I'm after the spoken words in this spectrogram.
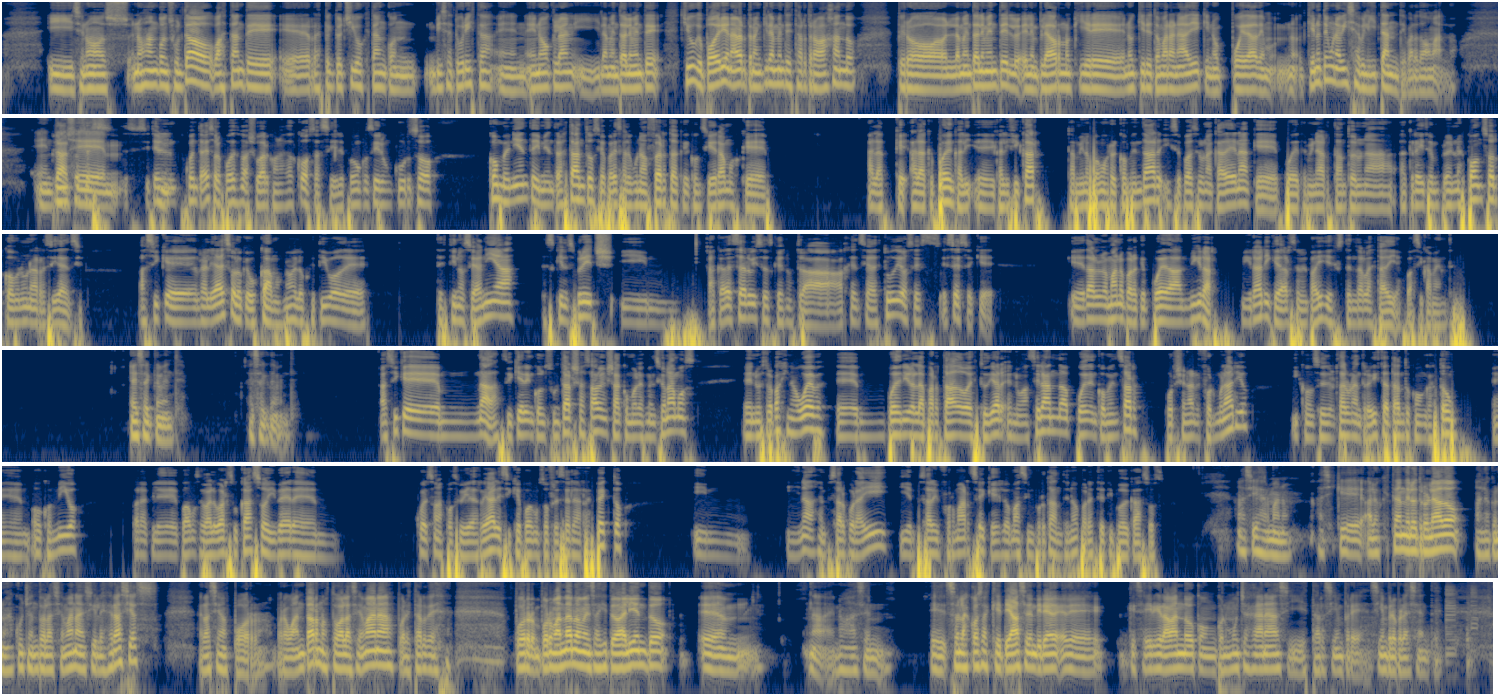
y se nos, nos han consultado bastante eh, respecto a chicos que están con visa turista en, en Oakland y lamentablemente chicos que podrían haber tranquilamente estar trabajando pero lamentablemente el, el, empleador no quiere, no quiere tomar a nadie que no pueda, no, que no tenga una visa habilitante para tomarlo. Entonces, claro, entonces si tienen en cuenta eso, los podemos ayudar con las dos cosas. Si les podemos conseguir un curso conveniente y mientras tanto, si aparece alguna oferta que consideramos que a la que, a la que pueden cali eh, calificar, también los podemos recomendar y se puede hacer una cadena que puede terminar tanto en una acredit en un sponsor como en una residencia. Así que en realidad eso es lo que buscamos, ¿no? El objetivo de Destino Oceanía, Skills Bridge y AKD Services, que es nuestra agencia de estudios, es, es ese, que, que, darle una mano para que puedan migrar, migrar y quedarse en el país y extender la estadía, básicamente. Exactamente, exactamente. Así que nada, si quieren consultar ya saben, ya como les mencionamos, en nuestra página web eh, pueden ir al apartado Estudiar en Nueva Zelanda, pueden comenzar por llenar el formulario y concertar una entrevista tanto con Gastón eh, o conmigo para que le podamos evaluar su caso y ver eh, cuáles son las posibilidades reales y qué podemos ofrecerle al respecto. Y, y, nada, empezar por ahí y empezar a informarse, que es lo más importante ¿no? para este tipo de casos. Así es, hermano. Así que a los que están del otro lado, a los que nos escuchan toda la semana, decirles gracias. Gracias por, por aguantarnos toda la semana, por estar de. por, por mandarnos mensajitos de aliento. Eh, nada, nos hacen. Eh, son las cosas que te hacen diré, de, que seguir grabando con, con, muchas ganas y estar siempre, siempre presente.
